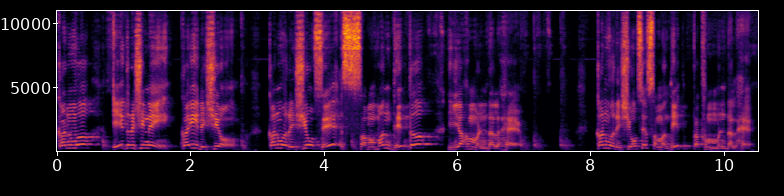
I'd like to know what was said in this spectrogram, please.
कन्व एक ऋषि नहीं, कई ऋषियों। कन्व ऋषियों से संबंधित यह मंडल है। कन्व ऋषियों से संबंधित प्रथम मंडल है।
